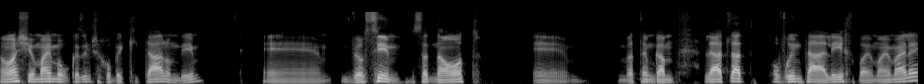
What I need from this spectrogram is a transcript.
ממש יומיים מרוכזים שאנחנו בכיתה לומדים, אה, ועושים סדנאות, אה, ואתם גם לאט לאט עוברים תהליך ביומיים האלה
